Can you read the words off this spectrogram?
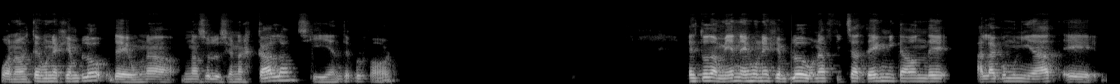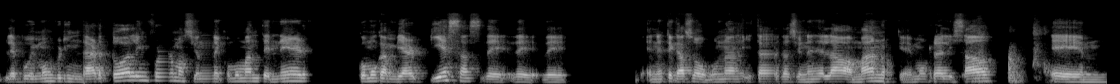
Bueno, este es un ejemplo de una, una solución a escala. Siguiente, por favor. Esto también es un ejemplo de una ficha técnica donde a la comunidad eh, le pudimos brindar toda la información de cómo mantener, cómo cambiar piezas de, de, de en este caso, unas instalaciones de lavamanos que hemos realizado, eh,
